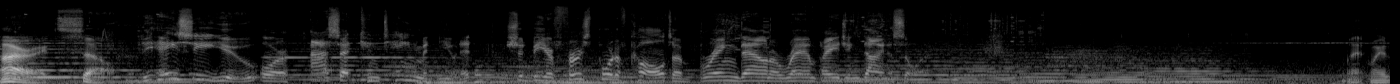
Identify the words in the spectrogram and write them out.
Alright, so. The ACU, or Asset Containment Unit, should be your first port of call to bring down a rampaging dinosaur. Wait, wait.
